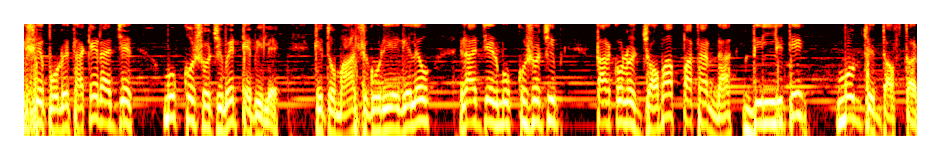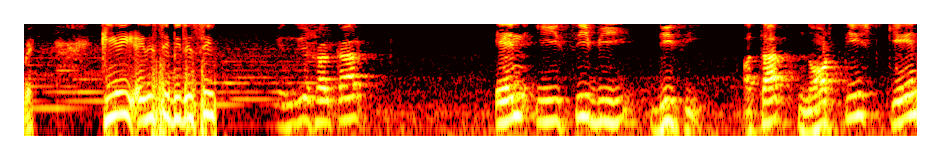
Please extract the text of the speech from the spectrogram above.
এসে পড়ে থাকে রাজ্যের মুখ্য সচিবের টেবিলে। কিন্তু মাস গড়িয়ে গেলেও রাজ্যের মুখ্য সচিব তার কোনো জবাব পাঠান না দিল্লিতে মন্ত্রীর দফতরে। কি এই এডিসি বিডিসি? কেন্দ্রীয় সরকার এনইসিবি ডিসি অর্থাৎ North East Cane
